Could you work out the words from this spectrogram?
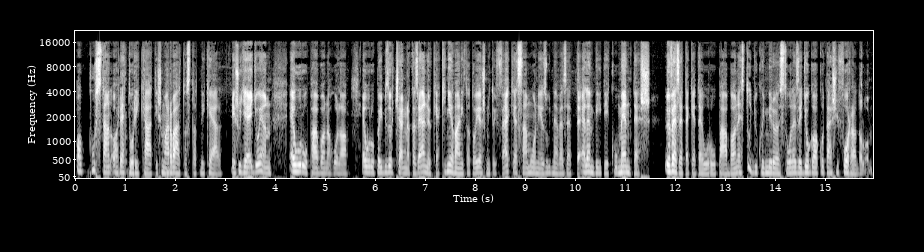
a pusztán a retorikát is már változtatni kell. És ugye egy olyan Európában, ahol a Európai Bizottságnak az elnöke kinyilváníthat olyasmit, hogy fel kell számolni az úgynevezett LMBTQ-mentes övezeteket Európában. Ezt tudjuk, hogy miről szól, ez egy jogalkotási forradalom,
